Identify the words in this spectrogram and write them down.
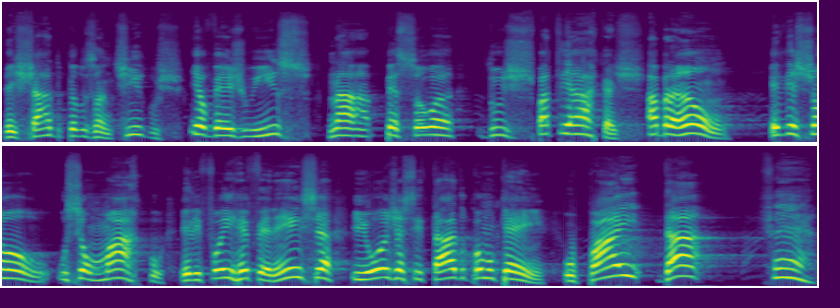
deixados pelos antigos, eu vejo isso na pessoa dos patriarcas. Abraão, ele deixou o seu marco, ele foi referência e hoje é citado como quem? O pai da fé.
